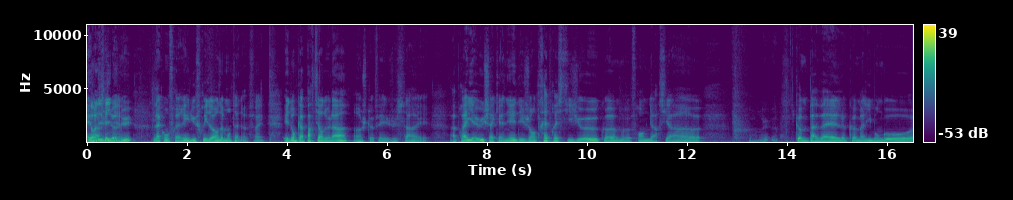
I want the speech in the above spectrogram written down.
et ben, c'est devenu la confrérie du fruit d'or de Montaneuf. Et donc à partir de là, hein, je te fais juste ça, et après il y a eu chaque année des gens très prestigieux comme euh, Franck Garcia, comme Pavel, comme Ali Bongo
